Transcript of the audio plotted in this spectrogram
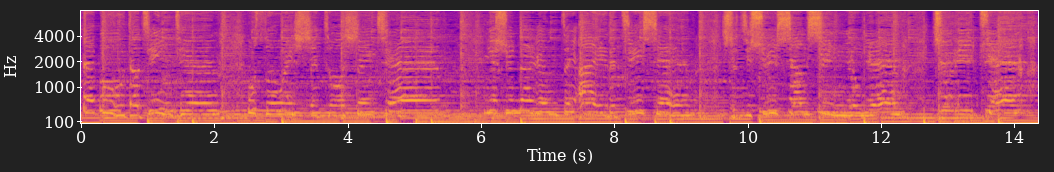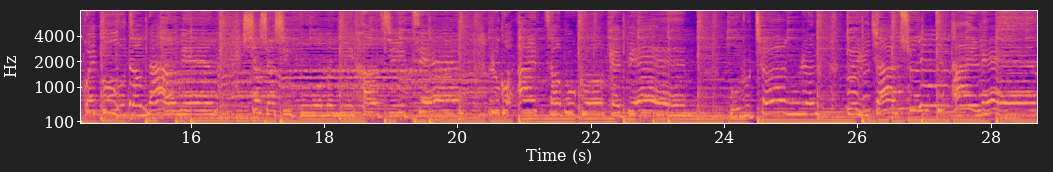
待不到今天，无所谓谁拖谁欠。也许男人对爱的极限。是继续相信永远，这一天回不到那年。小小幸福我们已好几天。如果爱逃不过改变，不如承认，对于单纯的爱恋，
